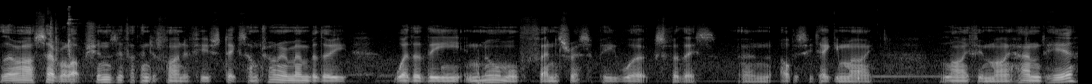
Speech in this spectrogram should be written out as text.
there are several options if I can just find a few sticks. I'm trying to remember the whether the normal fence recipe works for this and obviously taking my life in my hand here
